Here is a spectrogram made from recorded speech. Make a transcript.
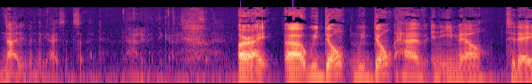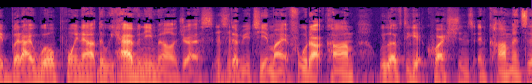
Not even the guys inside. Not even the guys. inside. All right. Uh, we don't we don't have an email today, but I will point out that we have an email address. It's WTMI at fool.com. We love to get questions and comments at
